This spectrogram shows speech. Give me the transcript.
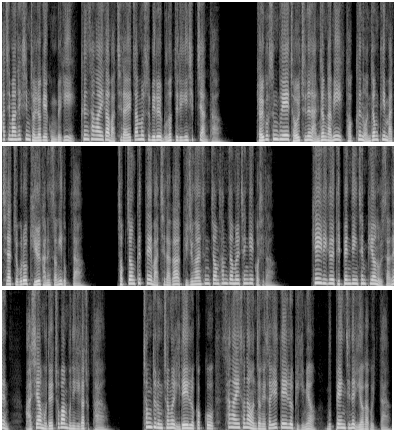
하지만 핵심 전력의 공백이 큰 상하이가 마치다의 짠물 수비를 무너뜨리긴 쉽지 않다. 결국 승부에 저울추는 안정감이 더 큰 원정팀 마치다 쪽으로 기울 가능성이 높다. 접전 끝에 마치다가 귀중한 승점 3점을 챙길 것이다. K리그 디펜딩 챔피언 울산은 아시아 무대 초반 분위기가 좋다. 청두릉청을 2대1로 꺾고 상하이 선화 원정에서 1대1로 비기며 무패 행진을 이어가고 있다.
